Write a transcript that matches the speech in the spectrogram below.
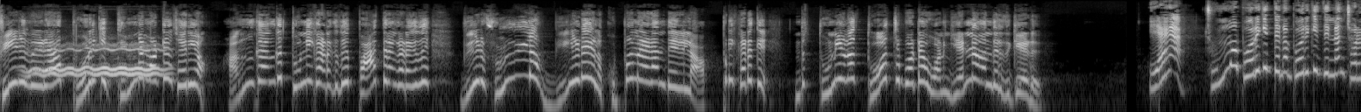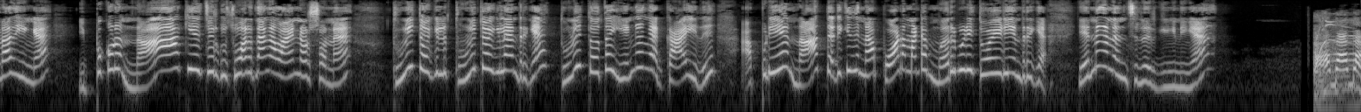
வீடு வீடா பொறுக்கி தின்ன மட்டும் தெரியும். அங்கங்க துணி கிடக்குது பாத்திரம் கிடக்குது. வீடு ஃபுல்லா வீடே இல்ல குப்பை மேடான்னு தெரியல. அப்படி கிடக்கு. இந்த துணியெல்லாம் துவைச்சு போட்டா உனக்கு என்ன வந்துருது கேடு. ஏன் சும்மா பொறுக்கி தின்ன பொறுக்கி தின்னன்னு சொல்லாதீங்க. இப்ப கூட நான் ஆக்கி வச்சிருக்க சோறு தாங்க வர சொன்னேன். துணி துவைக்கல துணி துவைக்கலன்றீங்க துணி துவைத்தா எங்கங்க காயுது? அப்படியே நான் தடிக்குது நான் போட மாட்டேன் மறுபடியும் துவையிடுன்றீங்க என்னங்க நினைச்சிட்டு இருக்கீங்க நீங்க? ஆமா ஆமா.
